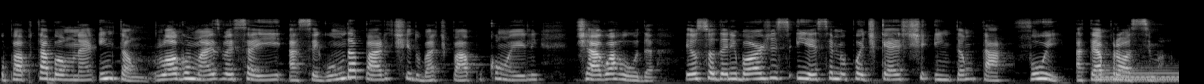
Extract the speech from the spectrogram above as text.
o papo tá bom, né? Então, logo mais vai sair a segunda parte do bate-papo com ele, Thiago Arruda. Eu sou Dani Borges e esse é meu podcast, então tá. Fui, até a próxima.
